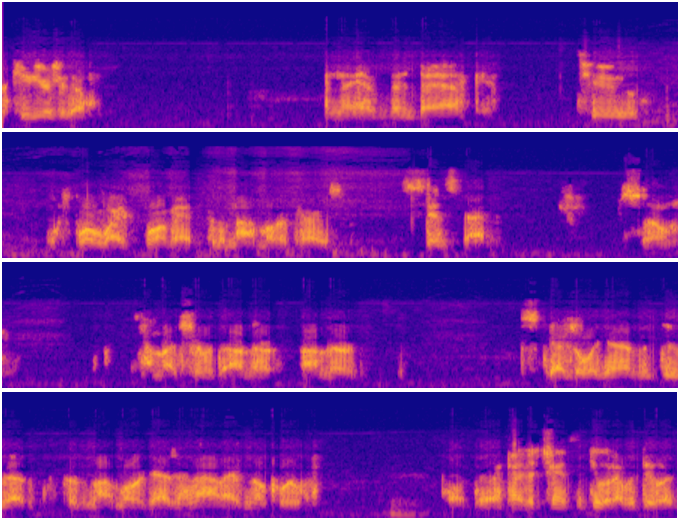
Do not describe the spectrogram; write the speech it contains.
a few years ago, and they have been back to the four wide format for the mountain motor cars since then. So I'm not sure if on their on their schedule again to do that for the mountain motor guys or not. I have no clue. But uh, if I had a chance to do it, I would do it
